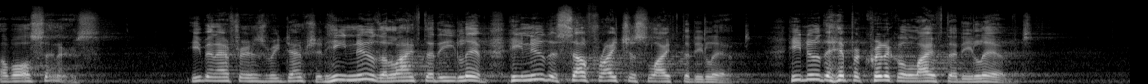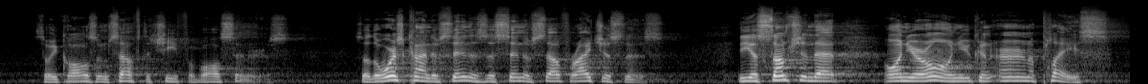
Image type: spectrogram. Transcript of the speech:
of all sinners? Even after his redemption, he knew the life that he lived, he knew the self righteous life that he lived. He knew the hypocritical life that he lived. So he calls himself the chief of all sinners. So the worst kind of sin is the sin of self righteousness, the assumption that on your own you can earn a place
